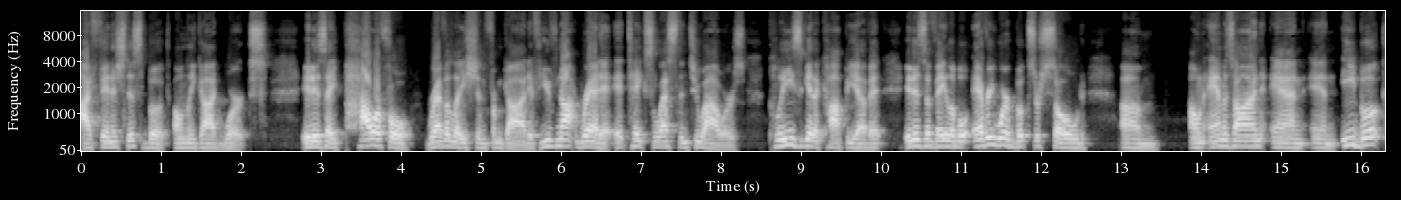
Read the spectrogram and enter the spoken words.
I finished this book, Only God Works. It is a powerful revelation from God. If you've not read it, it takes less than two hours. Please get a copy of it. It is available everywhere books are sold um, on Amazon and an ebook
